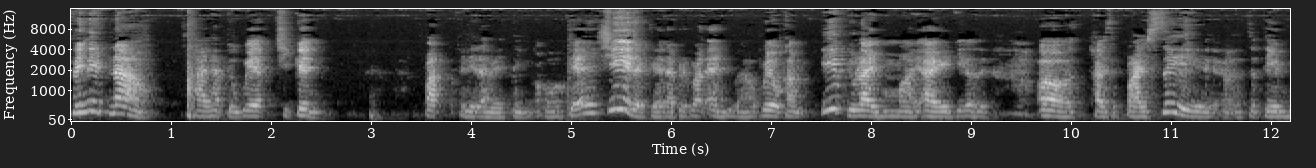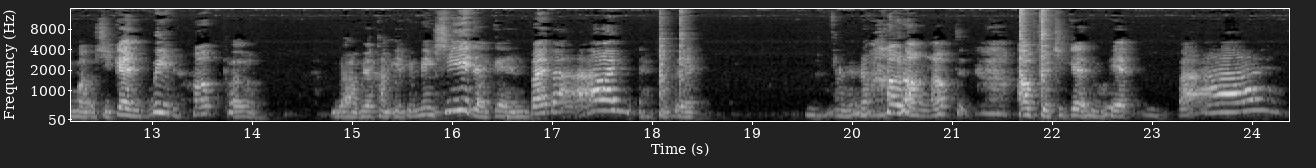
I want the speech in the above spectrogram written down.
Finish now. I have to wait chicken. But finish everything. Okay, see it again, everyone, and you are welcome. If you like my idea, uh, Thai spicy uh, steamed chicken with herb, you are welcome. If you mean see it again, bye bye. Have to wait. I don't know how long after after chicken wait. Bye.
